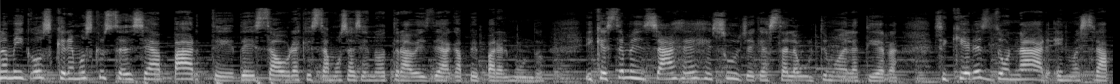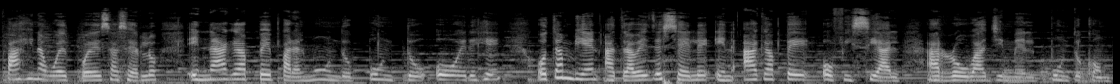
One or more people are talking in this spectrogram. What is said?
Hola amigos, queremos que usted sea parte de esta obra que estamos haciendo a través de Agape para el Mundo y que este mensaje de Jesús llegue hasta la última de la tierra. Si quieres donar en nuestra página web puedes hacerlo en agapeparalmundo.org o también a través de Cele en agapeoficial.gmail.com.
